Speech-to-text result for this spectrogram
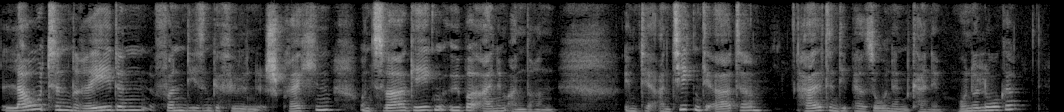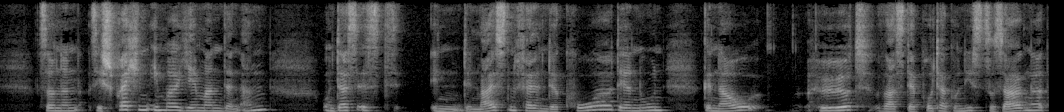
lauten Reden von diesen Gefühlen sprechen, und zwar gegenüber einem anderen. Im antiken Theater halten die Personen keine Monologe, sondern sie sprechen immer jemanden an und das ist in den meisten Fällen der Chor, der nun genau hört, was der Protagonist zu sagen hat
